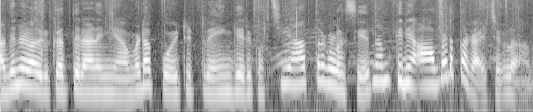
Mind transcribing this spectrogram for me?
അതിനുള്ള ഒരുക്കത്തിലാണ് ഇനി അവിടെ പോയിട്ട് ട്രെയിൻ കയറി കുറച്ച് യാത്രകളൊക്കെ ചെയ്ത് നമുക്കിനി അവിടുത്തെ കാഴ്ചകളാണ്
